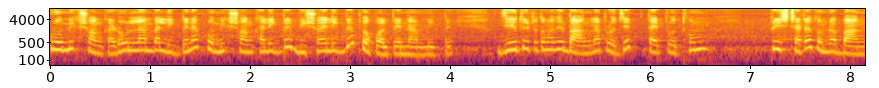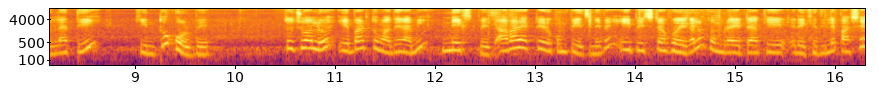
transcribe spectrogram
ক্রমিক সংখ্যা রোল নাম্বার লিখবে না, ক্রমিক সংখ্যা লিখবে, বিষয় লিখবে, প্রকল্পের নাম লিখবে। যেহেতু এটা তোমাদের বাংলা প্রজেক্ট তাই প্রথম পৃষ্ঠাটা তোমরা বাংলাতেই কিন্তু করবে। তো চলো, এবার তোমাদের আমি নেক্সট পেজ আবার একটা এরকম পেজ নেবে। এই পেজটা হয়ে গেল, তোমরা এটাকে রেখে দিলে পাশে,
